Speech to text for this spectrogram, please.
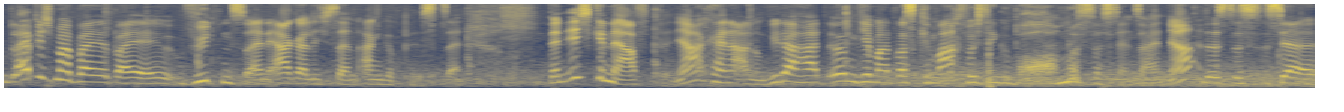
bleib ich mal bei, bei wütend sein, ärgerlich sein, angepisst sein. Wenn ich genervt bin, ja, keine Ahnung, wieder hat irgendjemand was gemacht, wo ich denke, boah, muss das denn sein, ja? Das, das ist ja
